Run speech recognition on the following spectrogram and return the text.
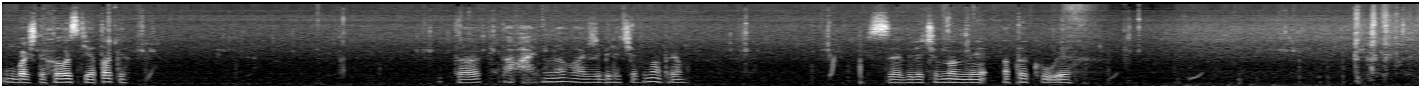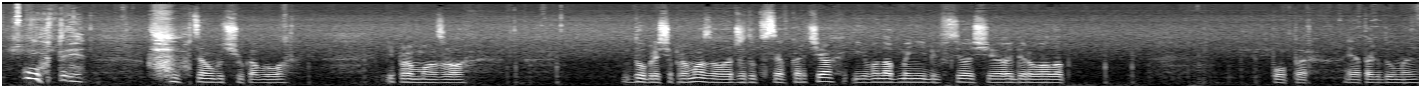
Бачите, холості атаки. Так, давай, ну давай вже біля човна прям. Все, біля човна не атакує. Ух ти! Фух, це, мабуть, щука була. І промазала. Добре, що промазала, адже тут все в карчах і вона б мені біль всього ще обірвала б попер, я так думаю.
